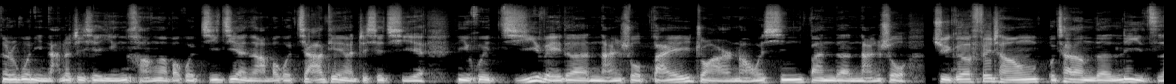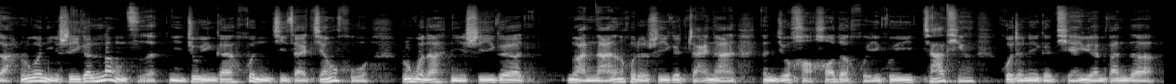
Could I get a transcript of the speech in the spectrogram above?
那如果你拿着这些银行啊，包括基建啊，包括家电啊这些企业，你会极为的难受，百爪挠心般的难受。举个非常不恰当的例子啊，如果你是一个浪子，你就应该混迹在江湖；如果呢，你是一个暖男或者是一个宅男，那你就好好的回归家庭，过着那个田园般的。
